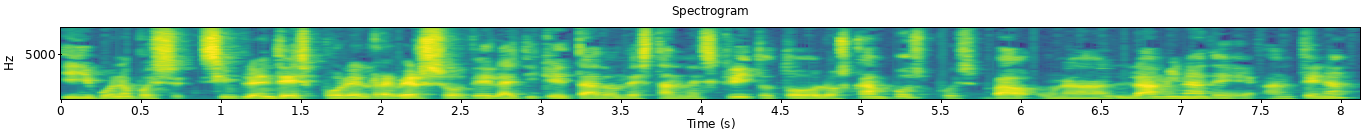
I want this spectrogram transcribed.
Y bueno, pues simplemente es por el reverso de la etiqueta donde están escritos todos los campos, pues va una lámina de antena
